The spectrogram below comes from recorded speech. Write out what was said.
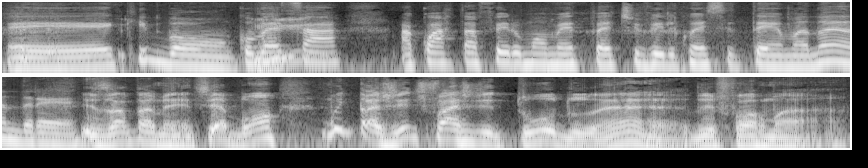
É, que bom. Começar e... a quarta-feira o momento Petville com esse tema, né, André? Exatamente, é bom. Muita gente faz de tudo, né? De forma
